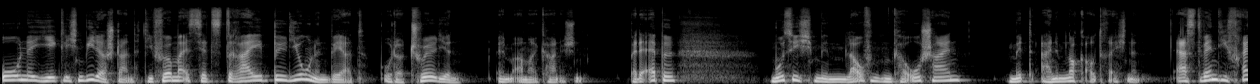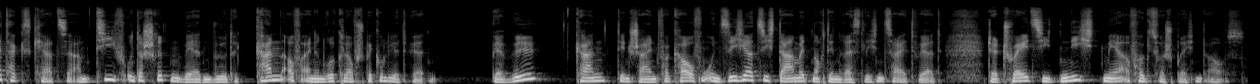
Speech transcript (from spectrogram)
ohne jeglichen Widerstand. Die Firma ist jetzt drei Billionen wert oder Trillion im amerikanischen. Bei der Apple muss ich mit dem laufenden K.O.-Schein mit einem Knockout rechnen. Erst wenn die Freitagskerze am Tief unterschritten werden würde, kann auf einen Rücklauf spekuliert werden. Wer will, kann den Schein verkaufen und sichert sich damit noch den restlichen Zeitwert. Der Trade sieht nicht mehr erfolgsversprechend aus.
